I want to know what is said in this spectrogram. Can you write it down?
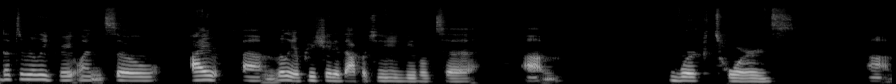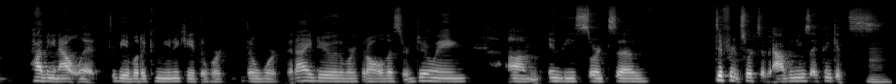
that's a really great one. So i um, really appreciated the opportunity to be able to um, work towards um, having an outlet to be able to communicate the work the work that I do, the work that all of us are doing um, in these sorts of different sorts of avenues. I think it's mm.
